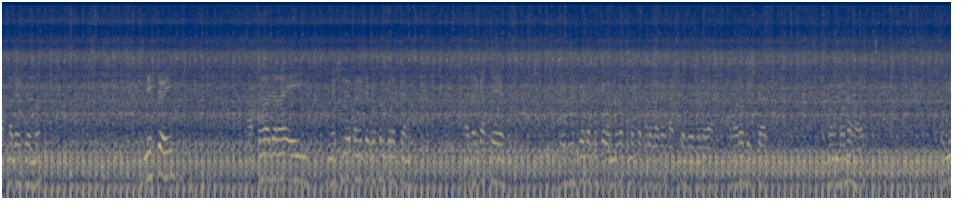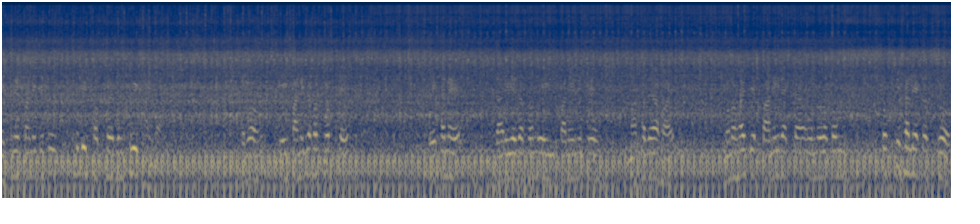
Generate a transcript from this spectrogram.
আপনাদের জন্য। নিশ্চয়ই আপনারা যারা এই মেশিনের পানিতে গোসল করেছেন, তাদের কাছে এই ভিডিওটা থেকে অন্যরকম একটা ভালো লাগা কাজ করবে বলে আমারও বিশ্বাস এবং মনে হয়। মেশিনের পানি কিন্তু খুবই স্বচ্ছ এবং খুবই ঠান্ডা। এবং এই পানি যখন পড়ছে, এখানে দাঁড়িয়ে যখন এই পানির নিচে মাথা দেওয়া হয়, মনে হয় যে পানির একটা অন্যরকম শক্তিশালী একটা স্রোত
